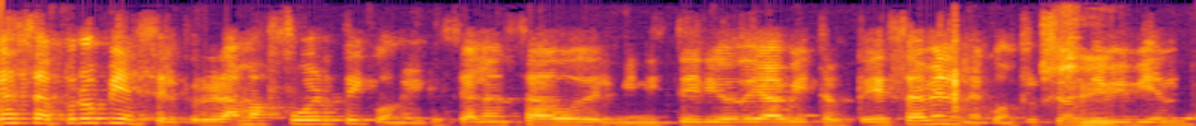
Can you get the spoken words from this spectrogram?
Casa Propia es el programa fuerte con el que se ha lanzado del Ministerio de Hábitat, ustedes saben, en la construcción de vivienda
